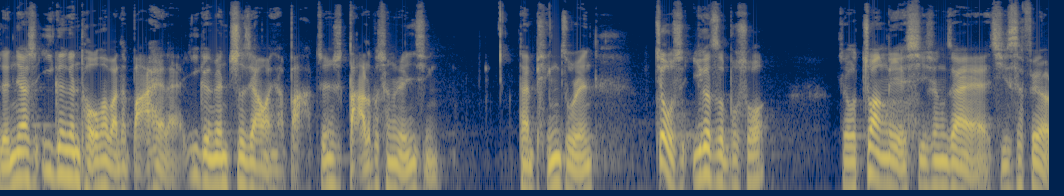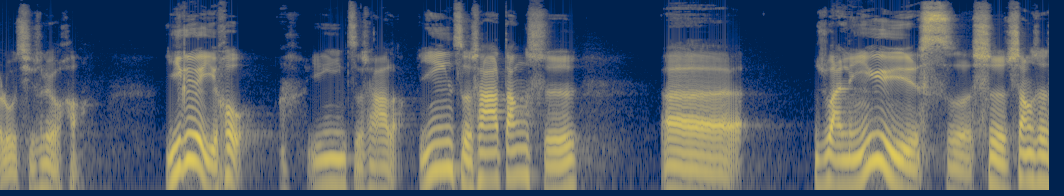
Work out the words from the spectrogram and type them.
人家是一根根头发把它拔下来，一根根指甲往下拔，真是打得不成人形。但平族人就是一个字不说，最后壮烈牺牲在吉斯菲尔路七十六号。一个月以后。英英自杀了。英英自杀，当时，呃，阮玲玉死是当时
